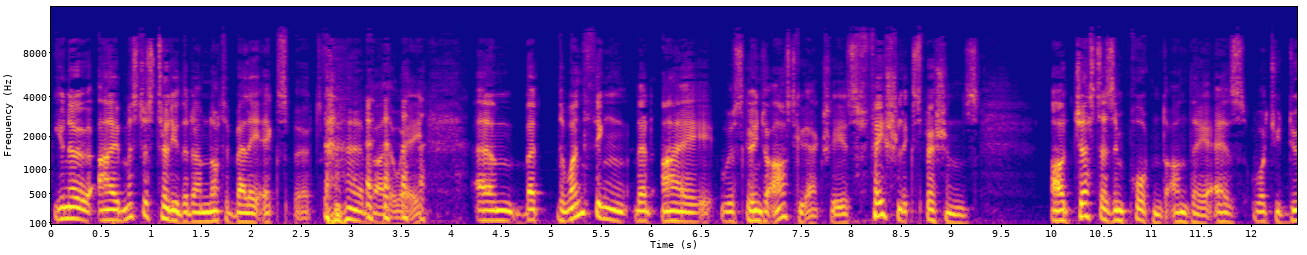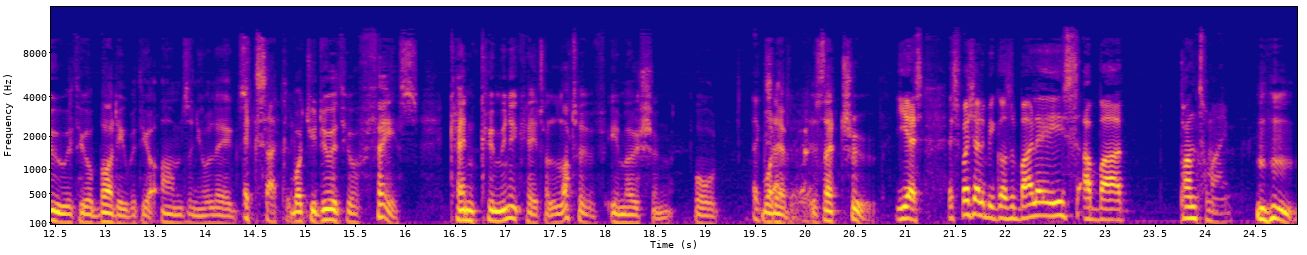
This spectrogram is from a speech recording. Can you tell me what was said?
You know, I must just tell you that I'm not a ballet expert, by the way. Um, but the one thing that I was going to ask you actually is facial expressions are just as important, aren't they, as what you do with your body, with your arms and your legs. Exactly. What you do with your face can communicate a lot of emotion or whatever. Is that true? Yes, especially because ballet is about pantomime. Mm-hmm.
